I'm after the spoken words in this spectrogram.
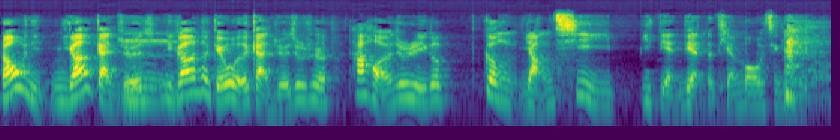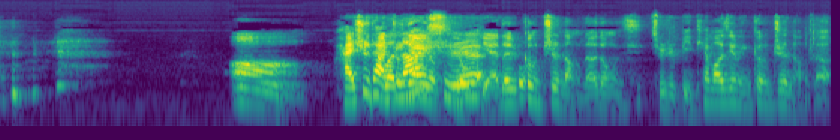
然后你你刚刚感觉，嗯你刚刚的给我的感觉就是它好像就是一个更洋气一一点点的天猫精灵，嗯，还是它中间有有别的更智能的东西，就是比天猫精灵更智能的。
